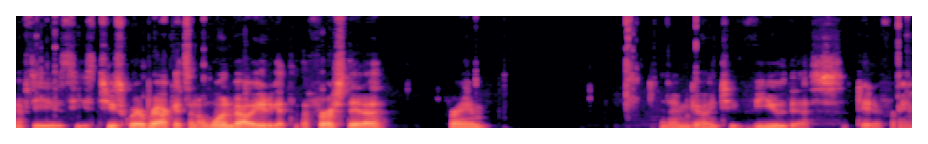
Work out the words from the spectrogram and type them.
I have to use these two square brackets and a one value to get to the first data frame. And I'm going to view this data frame.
